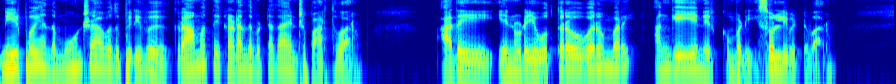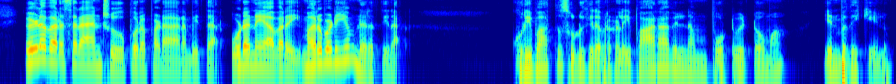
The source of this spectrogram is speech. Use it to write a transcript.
நீர் போய் அந்த மூன்றாவது பிரிவு கிராமத்தை கடந்து விட்டதா என்று பார்த்து வாரும். அதை என்னுடைய உத்தரவு வரும் வரை அங்கேயே நிற்கும்படி சொல்லிவிட்டு வாரும். இளவரசர் ஆண்ட்ரூ புறப்பட ஆரம்பித்தார். உடனே அவரை மறுபடியும் நிறுத்தினார். குறிபார்த்து சுடுகிறவர்களை பாராவில் நாம் போட்டுவிட்டோமா? என்பதை கேளும்.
